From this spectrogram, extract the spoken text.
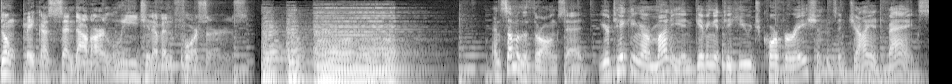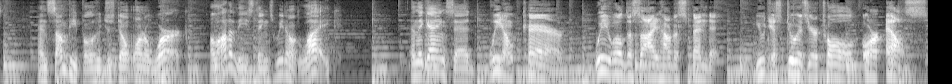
Don't make us send out our legion of enforcers. And some of the throng said, You're taking our money and giving it to huge corporations and giant banks, and some people who just don't want to work. A lot of these things we don't like. And the gang said, We don't care. We will decide how to spend it. You just do as you're told, or else.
